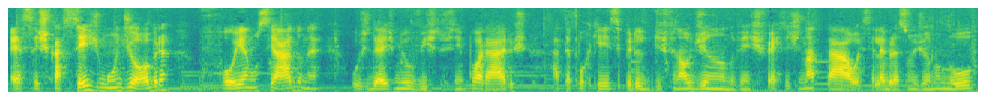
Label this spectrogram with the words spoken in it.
essa escassez de mão de obra, foi anunciado né, os 10 mil vistos temporários, até porque esse período de final de ano vem as festas de Natal, as celebrações de Ano Novo,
